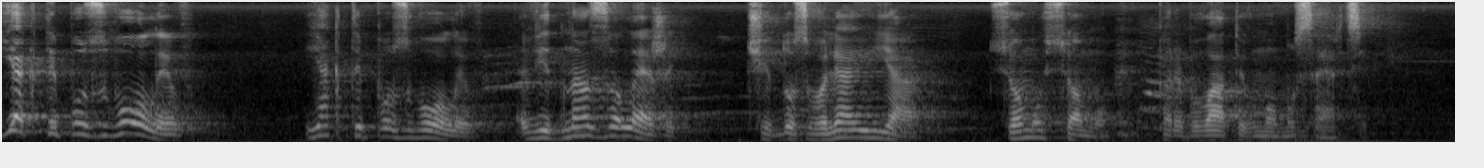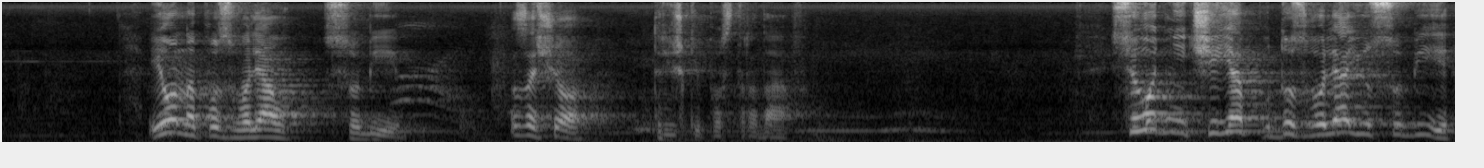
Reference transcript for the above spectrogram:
як ти позволив, як ти позволив, від нас залежить, чи дозволяю я цьому всьому перебувати в моєму серці. Іона дозволяв собі, за що трішки пострадав. Сьогодні, чи я дозволяю собі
